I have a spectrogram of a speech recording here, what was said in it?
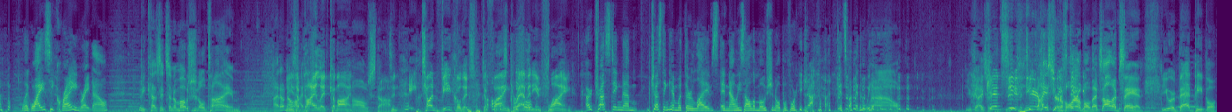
like why is he crying right now? because it's an emotional time. I don't know. He's a I don't- pilot. Come on. Oh, stop. It's an eight-ton vehicle that's defying gravity and flying. Are trusting them, trusting him with their lives, and now he's all emotional before he Yeah. gets behind the wheel. Wow. You guys I can't are, see the tears. You tears. guys are horrible. That's all I'm saying. You are bad people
